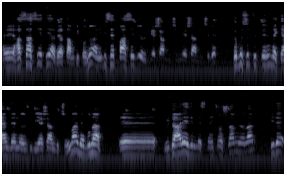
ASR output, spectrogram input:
e, hassasiyeti yaratan bir konu. Hani biz hep bahsediyoruz yaşam biçimi, yaşam biçimi. Kıbrıs Türklerin de kendilerine özgü bir yaşam biçimi var ve buna e, müdahale edilmesine hiç hoşlanmıyorlar. Bir de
